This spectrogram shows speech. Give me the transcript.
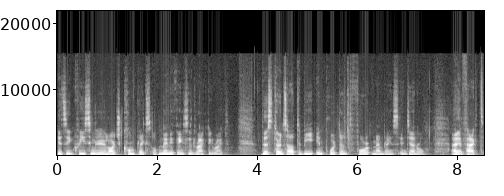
It's increasingly a large complex of many things interacting, right? This turns out to be important for membranes in general. And in fact,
